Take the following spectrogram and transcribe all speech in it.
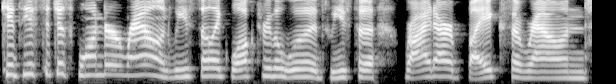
kids used to just wander around. We used to like walk through the woods. We used to ride our bikes around,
